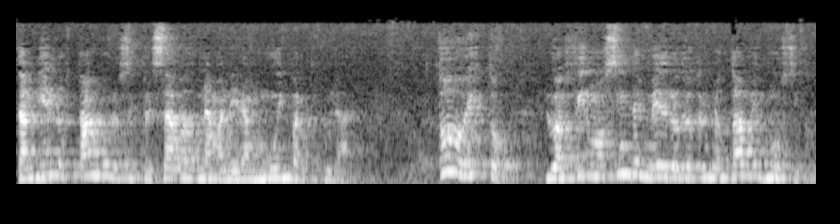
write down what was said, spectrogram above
También los tangos los expresaba de una manera muy particular. Todo esto lo afirmo sin desmedro de otros notables músicos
